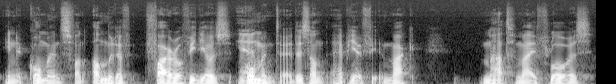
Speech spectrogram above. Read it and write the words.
in de comments van andere viral video's commenten. Dus dan heb je een maak maat van mij, Floris.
